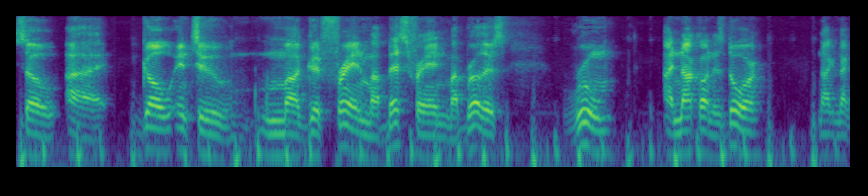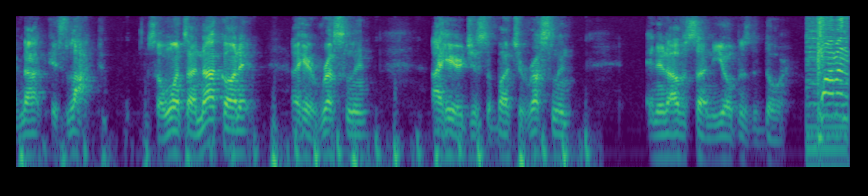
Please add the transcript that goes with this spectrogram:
So I go into my good friend, my best friend, my brother's room. I knock on his door. Knock, knock, knock. It's locked. So once I knock on it, I hear rustling. I hear just a bunch of rustling, and then all of a sudden he opens the door. Woman,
